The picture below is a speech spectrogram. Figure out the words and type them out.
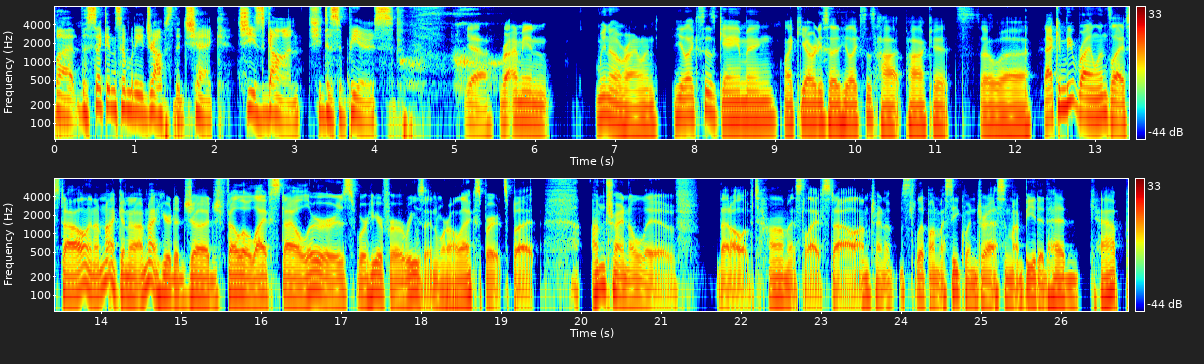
but the second somebody drops the check, she's gone. She disappears. Yeah. Right. I mean, we know Ryland. He likes his gaming. Like he already said, he likes his hot pockets. So uh that can be Ryland's lifestyle. And I'm not gonna I'm not here to judge fellow lifestylers. We're here for a reason. We're all experts, but I'm trying to live that Olive Thomas lifestyle. I'm trying to slip on my sequin dress and my beaded head cap.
